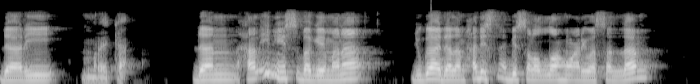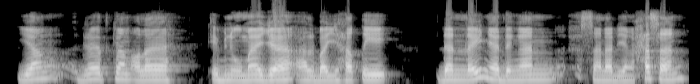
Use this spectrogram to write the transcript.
dari mereka. Dan hal ini sebagaimana juga dalam hadis Nabi Shallallahu Alaihi Wasallam yang diriwayatkan oleh Ibnu Majah, Al Baihaqi dan lainnya dengan sanad yang hasan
